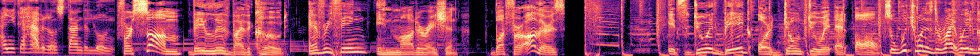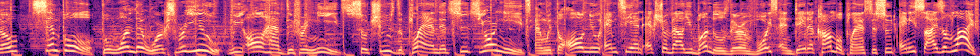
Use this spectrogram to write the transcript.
And you can have it on standalone. For some, they live by the code everything in moderation. But for others, It's do it big or don't do it at all. So, which one is the right way to go? Simple. The one that works for you. We all have different needs, so choose the plan that suits your needs. And with the all new MTN Extra Value bundles, there are voice and data combo plans to suit any size of life.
